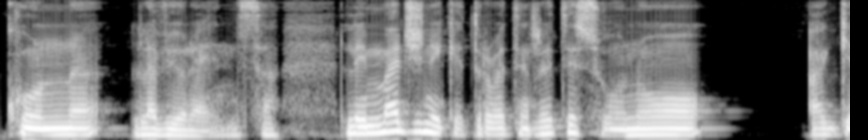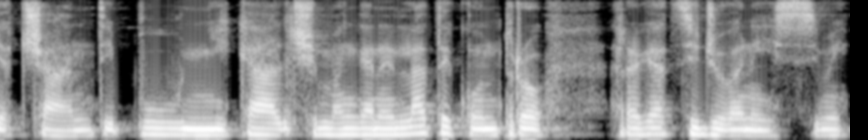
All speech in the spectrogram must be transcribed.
con la violenza. Le immagini che trovate in rete sono agghiaccianti, pugni, calci, manganellate contro ragazzi giovanissimi.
